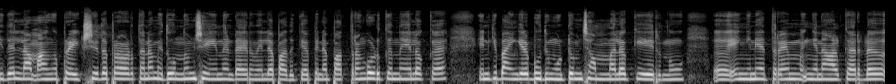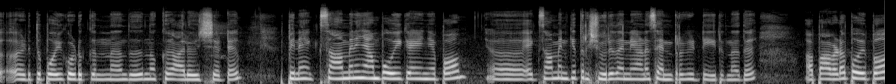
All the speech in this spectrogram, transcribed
ഇതെല്ലാം അങ്ങ് പ്രേക്ഷിത പ്രവർത്തനം ഇതൊന്നും ചെയ്യുന്നുണ്ടായിരുന്നില്ല. പതുക്കെ പിന്നെ പത്രം കൊടുക്കുന്നതിലൊക്കെ എനിക്ക് ഭയങ്കര ബുദ്ധിമുട്ടും ചമ്മലൊക്കെ ആയിരുന്നു. എങ്ങനെ എത്രയും ഇങ്ങനെ ആൾക്കാരുടെ എടുത്ത് പോയി കൊടുക്കുന്നത് എന്നൊക്കെ ആലോചിച്ചിട്ട്. പിന്നെ എക്സാമിന് ഞാൻ പോയി കഴിഞ്ഞപ്പോൾ എക്സാം എനിക്ക് തൃശ്ശൂർ തന്നെയാണ് സെന്റർ കിട്ടിയിരുന്നത്. അപ്പോൾ അവിടെ പോയപ്പോൾ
